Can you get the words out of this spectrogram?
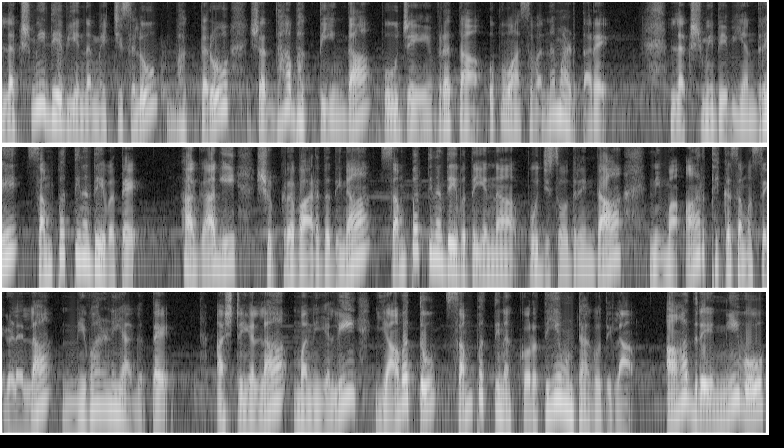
ಲಕ್ಷ್ಮೀ ದೇವಿಯನ್ನ ಮೆಚ್ಚಿಸಲು ಭಕ್ತರು ಶ್ರದ್ಧಾಭಕ್ತಿಯಿಂದ ಪೂಜೆ, ವ್ರತ, ಉಪವಾಸವನ್ನ ಮಾಡ್ತಾರೆ. ಲಕ್ಷ್ಮೀ ದೇವಿ ಅಂದ್ರೆ ಸಂಪತ್ತಿನ ದೇವತೆ. ಹಾಗಾಗಿ ಶುಕ್ರವಾರದ ದಿನ ಸಂಪತ್ತಿನ ದೇವತೆಯನ್ನ ಪೂಜಿಸೋದ್ರಿಂದ ನಿಮ್ಮ ಆರ್ಥಿಕ ಸಮಸ್ಯೆಗಳೆಲ್ಲ ನಿವಾರಣೆಯಾಗುತ್ತೆ. ಅಷ್ಟೇ ಅಲ್ಲ, ಮನೆಯಲ್ಲಿ ಯಾವತ್ತೂ ಸಂಪತ್ತಿನ ಕೊರತೆಯೇ ಉಂಟಾಗೋದಿಲ್ಲ. ಆದ್ರೆ ನೀವು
